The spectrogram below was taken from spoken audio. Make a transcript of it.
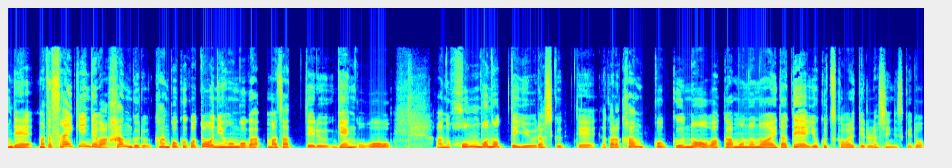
で、また最近ではハングル、韓国語と日本語が混ざってる言語を、あの、本物っていうらしくって、だから韓国の若者の間でよく使われているらしいんですけど、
